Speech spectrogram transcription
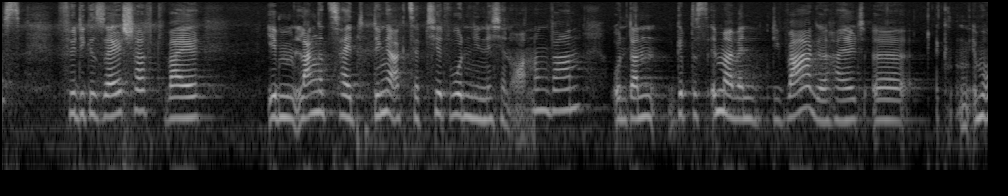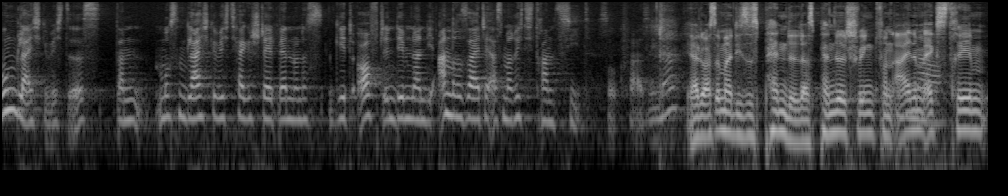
ist für die Gesellschaft, weil eben lange Zeit Dinge akzeptiert wurden, die nicht in Ordnung waren. Und dann gibt es immer, wenn die Waage halt äh, im Ungleichgewicht ist, dann muss ein Gleichgewicht hergestellt werden und das geht oft, indem dann die andere Seite erstmal richtig dran zieht, so quasi. Ne? Ja, du hast immer dieses Pendel. Das Pendel schwingt von einem Genau. Extrem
